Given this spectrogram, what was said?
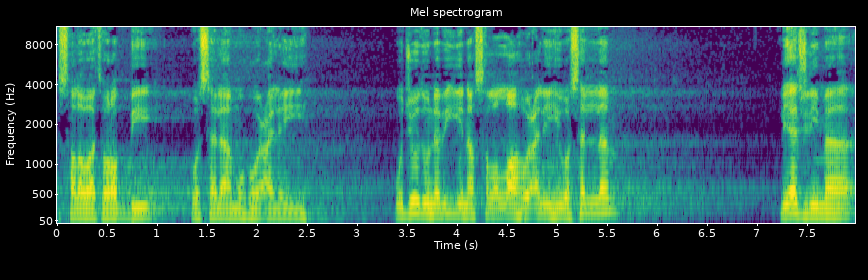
صلوات ربي وسلامه عليه. وجود نبينا صلى الله عليه وسلم لأجل ما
